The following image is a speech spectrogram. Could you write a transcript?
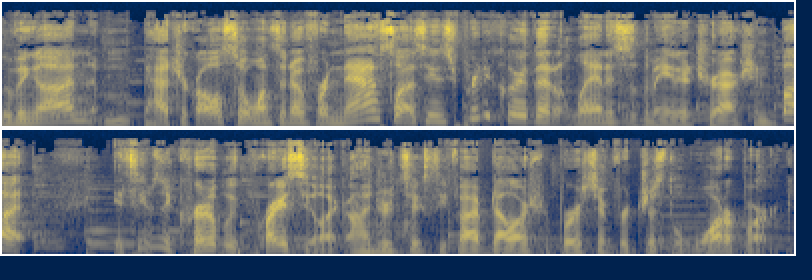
Moving on, Patrick also wants to know for Nassau, it seems pretty clear that Atlantis is the main attraction, but it seems incredibly pricey, like $165 per person for just the water park.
